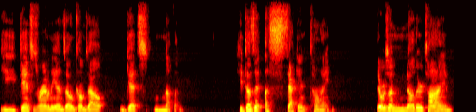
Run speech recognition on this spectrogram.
He dances around in the end zone, comes out, gets nothing. He does it a second time. There was another time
